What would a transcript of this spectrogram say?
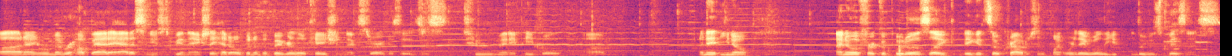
Uh, and I remember how bad Addison used to be, and they actually had to open up a bigger location next door because it was just too many people. Um, and it, you know, I know for Caputo's, like they get so crowded to the point where they will lose business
